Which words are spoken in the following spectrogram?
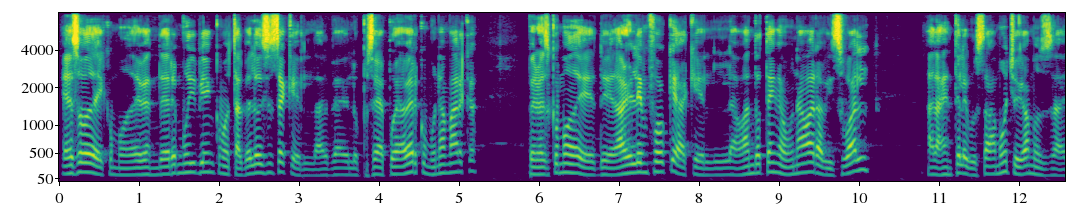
eso de como de vender muy bien, como tal vez lo dice usted, que lo se puede ver como una marca, pero es como de, darle enfoque a que la banda tenga una vara visual, a la gente le gustaba mucho, digamos, a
